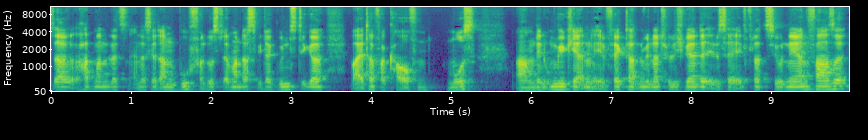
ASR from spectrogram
da hat man letzten Endes ja dann einen Buchverlust, wenn man das wieder günstiger weiterverkaufen muss. Ähm, den umgekehrten Effekt hatten wir natürlich während der sehr inflationären Phase.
